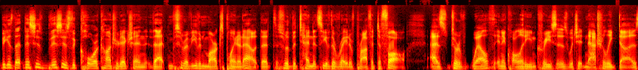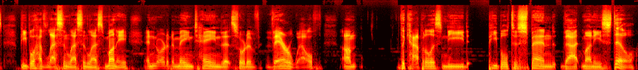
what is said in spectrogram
because that this is this is the core contradiction that sort of even Marx pointed out that the, sort of the tendency of the rate of profit to fall as sort of wealth inequality increases, which it naturally does. People have less and less and less money, and in order to maintain that sort of their wealth, um, the capitalists need people to spend that money still.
